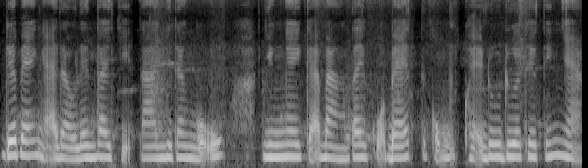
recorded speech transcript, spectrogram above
Đứa bé ngã đầu lên vai chị ta như đang ngủ nhưng ngay cả bàn tay của bé cũng khỏe đu đưa theo tiếng nhạc.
